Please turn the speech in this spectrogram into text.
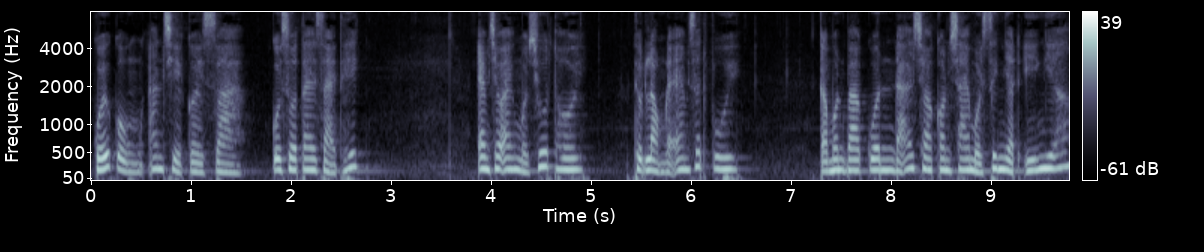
Cuối cùng An chỉ cười xòa, Cô xua tay giải thích. Em cho anh một chút thôi, Thực lòng là em rất vui. Cảm ơn ba Quân đã cho con trai một sinh nhật ý nghĩa.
